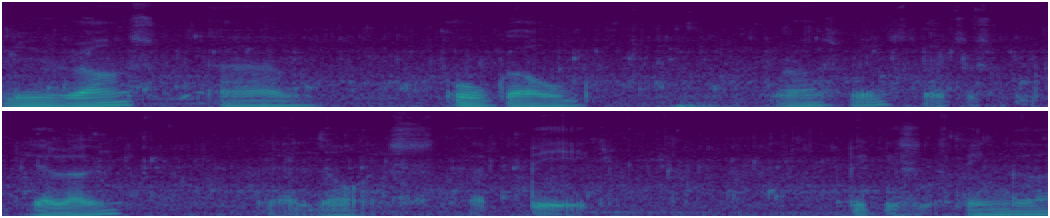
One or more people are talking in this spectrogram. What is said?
blue ras, um, all gold raspberries. They're just yellow. They're nice. They're big. Big as your finger,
